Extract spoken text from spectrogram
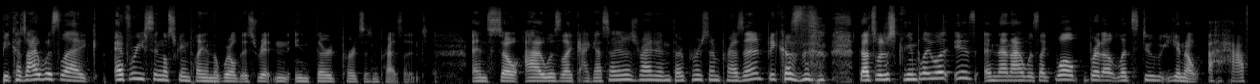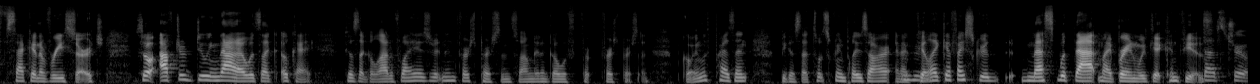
Because I was like, every single screenplay in the world is written in third person present. And so I was like, I guess I just write it in third person present because that's what a screenplay is. And then I was like, well, Britta, let's do, you know, a half second of research. So after doing that, I was like, okay, feels like a lot of YA is written in first person. So I'm going to go with fir- first person. I'm going with present because that's what screenplays are. And I feel mm-hmm. like if I screwed, messed with that, my brain would get confused. That's true.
